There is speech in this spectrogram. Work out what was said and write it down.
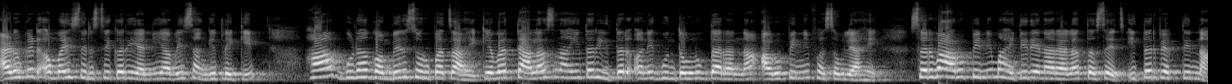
ॲडव्होकेट अमय सिरसीकर यांनी यावेळी सांगितले की हा गुन्हा गंभीर स्वरूपाचा आहे. केवळ त्यालाच नाही तर इतर अनेक गुंतवणूकदारांना आरोपींनी फसवले आहे. सर्व आरोपींनी माहिती देणाऱ्याला तसेच इतर व्यक्तींना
